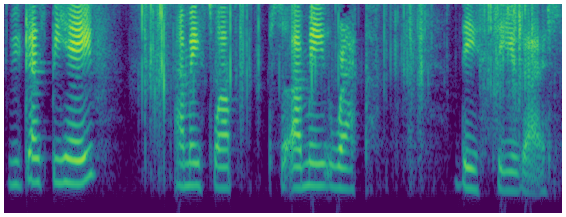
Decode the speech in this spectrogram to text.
If you guys behave, I may swap, so I may rack these to you guys.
